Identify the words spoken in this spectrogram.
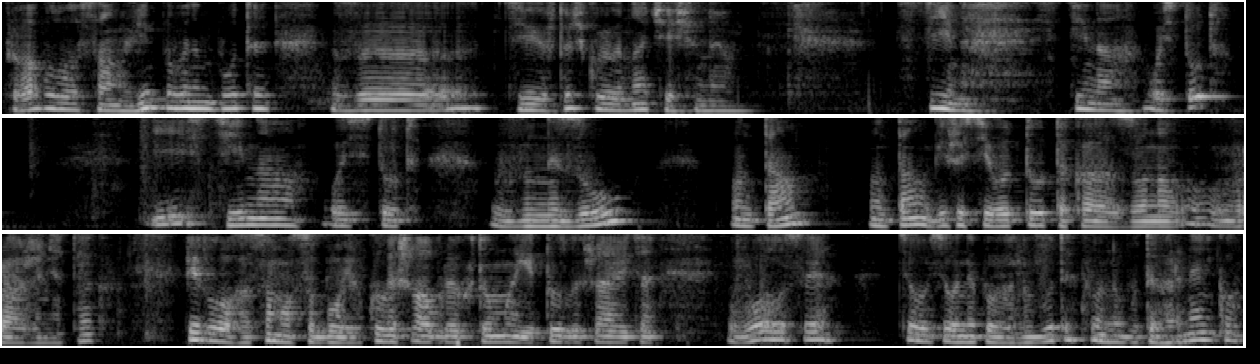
Привабливо сам він повинен бути з цією штучкою начищеною. Стіни. Стіна ось тут. І стіна ось тут. Внизу, вон там, вон там в більшості отут така зона враження. так? Підлога, само собою. Коли шваброю хто миє, тут лишаються волоси. Цього всього не повинно бути. Повинно бути гарненько,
